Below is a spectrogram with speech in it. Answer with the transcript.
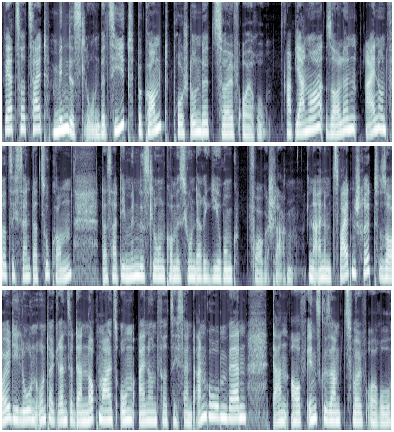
Wer zurzeit Mindestlohn bezieht, bekommt pro Stunde 12 Euro. Ab Januar sollen 41 Cent dazukommen. Das hat die Mindestlohnkommission der Regierung vorgeschlagen. In einem zweiten Schritt soll die Lohnuntergrenze dann nochmals um 41 Cent angehoben werden, dann auf insgesamt 12,82 Euro.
